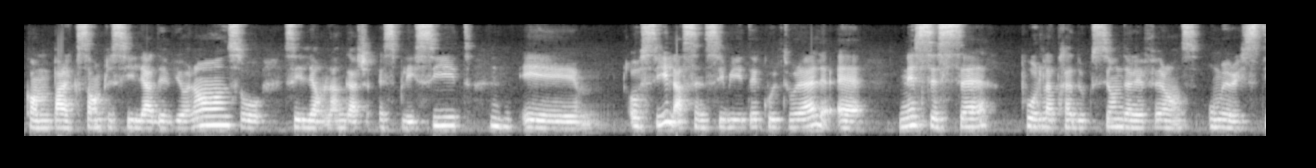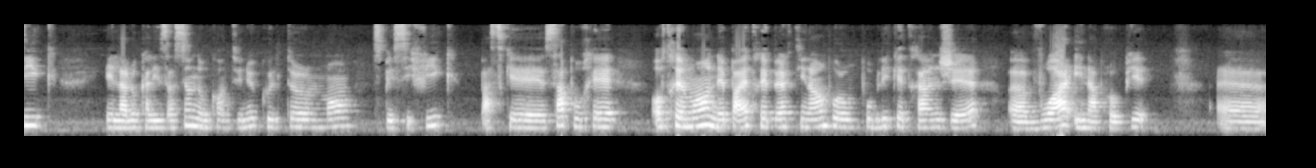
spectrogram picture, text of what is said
comme par exemple s'il y a des violences ou s'il y a un langage explicite. Mhm. Et aussi, la sensibilité culturelle est nécessaire pour la traduction des références humoristiques et la localisation d'un contenu culturellement spécifique, parce que ça pourrait autrement ne pas être pertinent pour un public étranger, euh, voire inapproprié. Euh,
